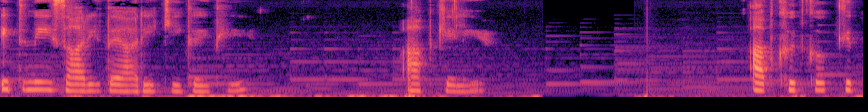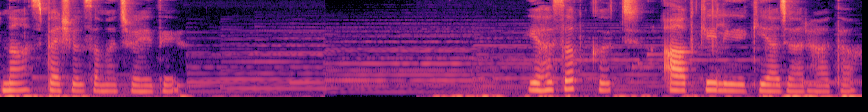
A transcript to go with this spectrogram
इतनी सारी तैयारी की गई थी आपके लिए। आप खुद को कितना स्पेशल समझ रहे थे। यह सब कुछ आपके लिए किया जा रहा था।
